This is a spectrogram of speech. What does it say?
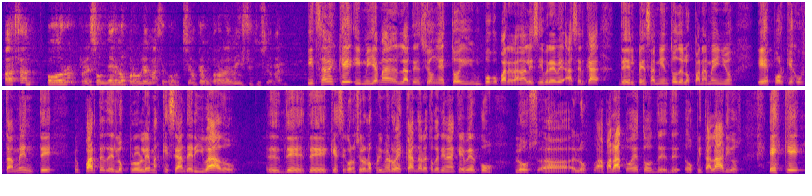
pasan por resolver los problemas de corrupción, que es un problema institucional. Y sabes qué, y me llama la atención esto y un poco para el análisis breve acerca del pensamiento de los panameños, es porque justamente parte de los problemas que se han derivado desde que se conocieron los primeros escándalos, esto que tiene que ver con los, ah, los aparatos estos hospitalarios, es que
